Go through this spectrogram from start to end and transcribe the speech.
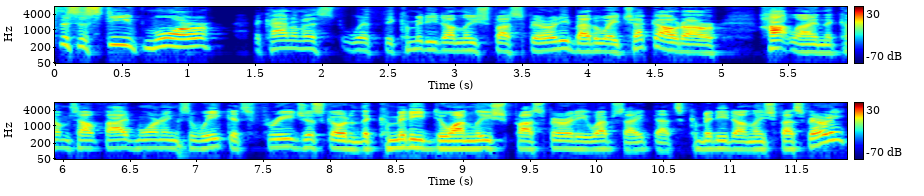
This is Steve Moore economist with the Committee to Unleash Prosperity. By the way, check out our hotline that comes out five mornings a week. It's free. Just go to the Committee to Unleash Prosperity website. That's Committee to Unleash Prosperity,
